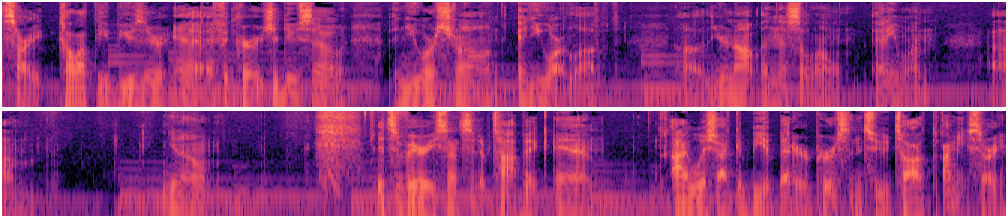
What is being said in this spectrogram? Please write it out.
sorry, call out the abuser uh, if encouraged to do so. And you are strong and you are loved. Uh, you're not in this alone. Anyone, um, you know, it's a very sensitive topic, and I wish I could be a better person to talk. I mean, sorry.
